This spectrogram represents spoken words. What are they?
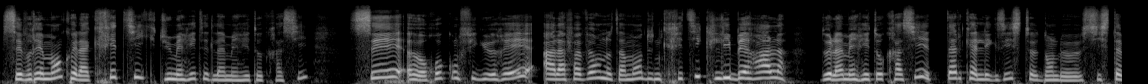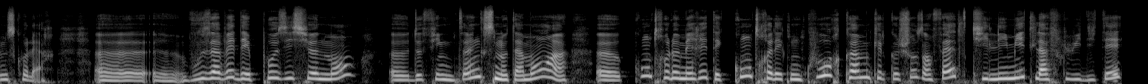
c'est vraiment que la critique du mérite et de la méritocratie s'est euh, reconfigurée à la faveur notamment d'une critique libérale de la méritocratie telle qu'elle existe dans le système scolaire. Euh, euh, vous avez des positionnements de think tanks, notamment euh, euh, contre le mérite et contre les concours, comme quelque chose en fait qui limite la fluidité,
